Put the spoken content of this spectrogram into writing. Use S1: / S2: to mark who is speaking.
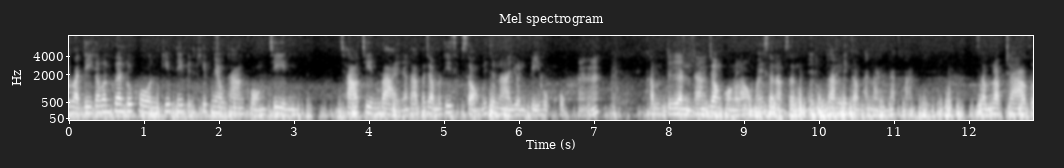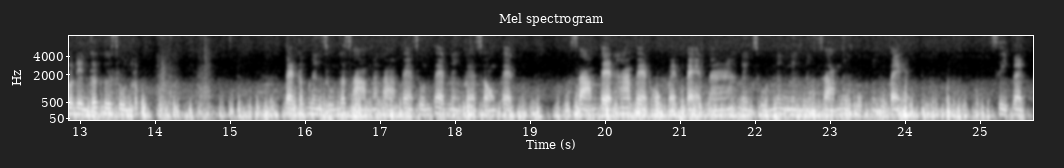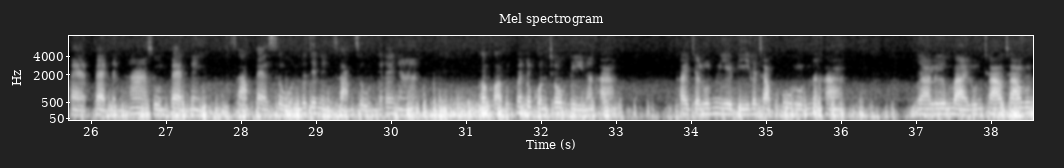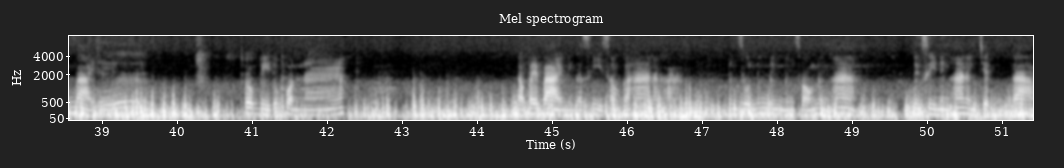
S1: สวัสดีครับเพื่อนๆทุกคน คลิปนี้เป็นคลิปแนวทางของจีน เช้าจีนบ่ายนะคะ ประจำวันที่ 12 มิถุนายน ปี 66 นะคำเตือนทางจ้องของเราไม่สนับสนุนให้ทุกท่านเล่นการพนันนะคะสำหรับเช้าตัวเด่นก็คือ0กับ8กับ 1 0 กับ 3 นะคะ 8 0 8 1 8 2 8 3 8 5 8 6 8 8 นะ 1 0 1 1 1 3 1 6 1 8สี่แปดแปดแป ดหนึ่งห้าศูนย์แปดหนึ่งสามแปดศูนย์ก็จะหนึ่งสามศูนย์ก็ได้นะ ก็ขอให้เพื่อนๆทุกคนโชคดีนะคะ ใครจะลุ้น VIP ก็จับคู่ลุ้นนะคะ อย่าลืมบ่ายลุ้นเช้าเช้าลุ้นบ่ายเด้อโชคดีทุกคนนะต่อไปบ่ายหนึ่งกับสี่สองกับห้านะคะหนึ่งศูนย์หนึ่งหนึ่งหนึ่งสองหนึ่งห้าหนึ่งสี่หนึ่งห้าหนึ่งเจ็ดเก้า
